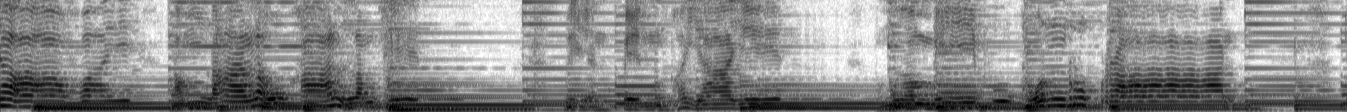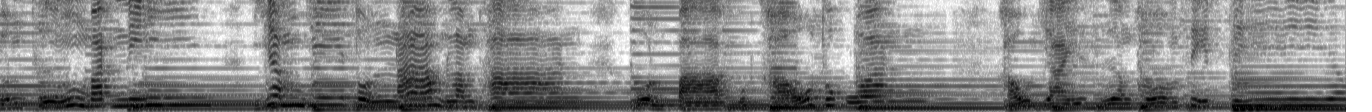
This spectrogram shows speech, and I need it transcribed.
ญาไฟทำนาเล่าขานลำเค็นเปลี่ยนเป็นพญาเย็นเมื่อมีผู้คนรุกราน จนถึงบัดนี้ย่ำยีต้นน้ำลำธารโค่นป่าขุดเขาทุกวัน เขาใหญ่เสื่อมโทรมสีดเสียว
